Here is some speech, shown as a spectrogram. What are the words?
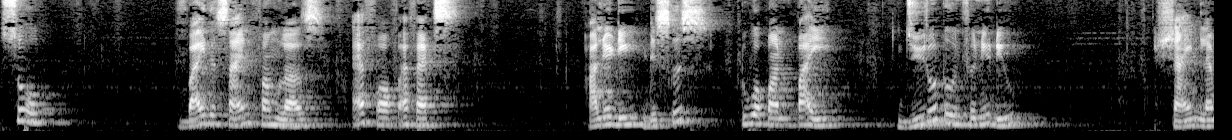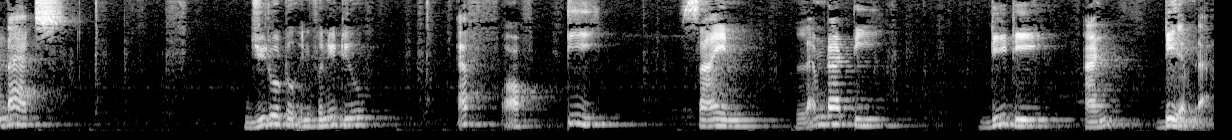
So, by the sine formulas f of fx already discussed 2 upon pi 0 to infinity sine lambda x 0 to infinity f of t sine lambda t dt and d lambda.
